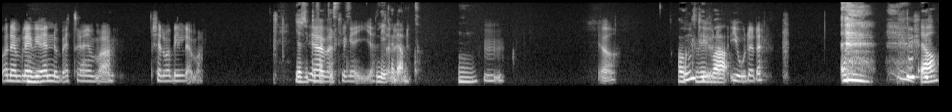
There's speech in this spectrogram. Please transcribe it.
Och den blev ju Mm. ännu bättre än vad själva bilden var. Jag tycker jag är faktiskt verkligen jättenöjd. likadant. Mm. Mm. Ja, Och ont vi var... gjorde det. ja,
